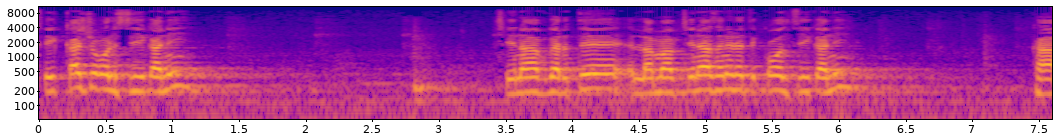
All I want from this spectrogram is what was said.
xiqqasho ol siiqanii cinaaf gartee lamaaf cinaa sanirra xiqqoo ol siiqanii ka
